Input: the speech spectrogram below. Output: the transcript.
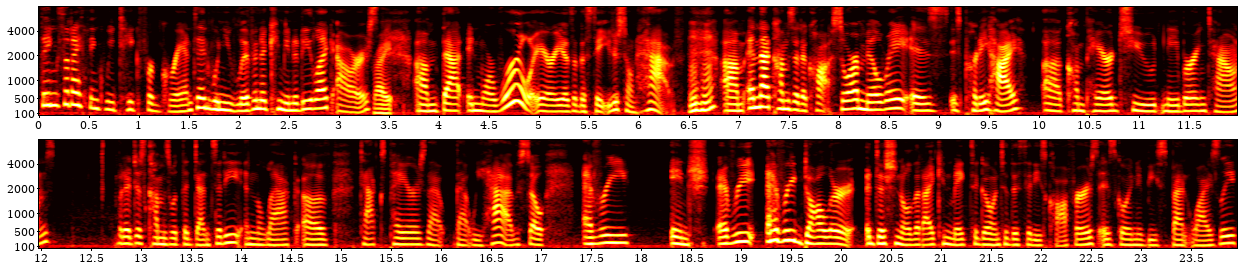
things that I think we take for granted when you live in a community like ours, Right. um, that in more rural areas of the state you just don't have, Mm-hmm. um, and that comes at a cost. So our mill rate is is pretty high uh, compared to neighboring towns but it just comes with the density and the lack of taxpayers that that we have. So every inch every every dollar additional that I can make to go into the city's coffers is going to be spent wisely.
